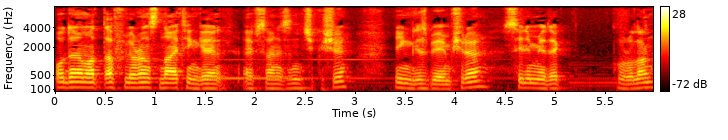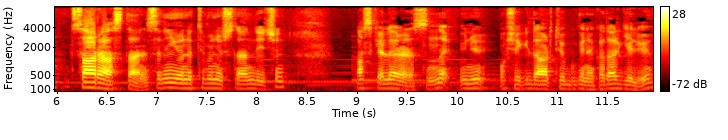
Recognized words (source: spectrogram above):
O dönem hatta Florence Nightingale efsanesinin çıkışı İngiliz bir hemşire Selimiye'de kurulan Sahra Hastanesi'nin yönetimini üstlendiği için askerler arasında ünü o şekilde artıyor bugüne kadar geliyor.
